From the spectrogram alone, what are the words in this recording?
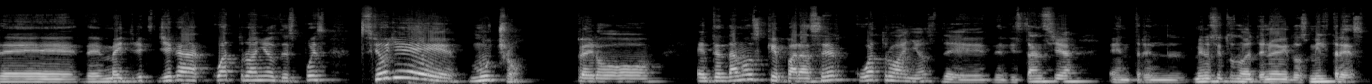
de, Matrix llega cuatro años después. Se oye mucho, pero entendamos que para hacer cuatro años de, distancia entre el 1999 y 2003,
